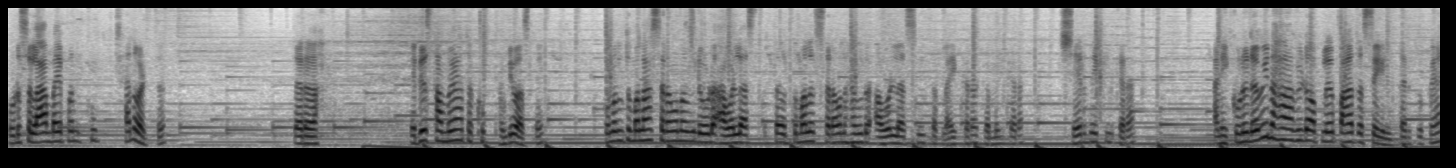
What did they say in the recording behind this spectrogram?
थोडंसं लांब आहे पण खूप छान वाटतं. तर येथेच इथेच थांबूया. आता खूप थंडी वाजते. म्हणून तुम्हाला हा सर्वांना व्हिडिओ आवडला असतं तर तुम्हाला सर्वांना हा व्हिडिओ आवडला असेल तर लाईक करा कमेंट करा शेअर देखील करा. आणि कोणी नवीन हा व्हिडिओ आपल्याला पाहत असेल तर कृपया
